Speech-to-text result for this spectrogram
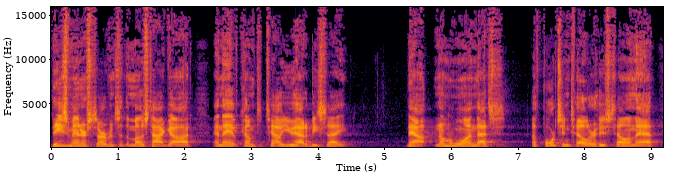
These men are servants of the Most High God, and they have come to tell you how to be saved. Now, number one, that's a fortune teller who's telling that.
